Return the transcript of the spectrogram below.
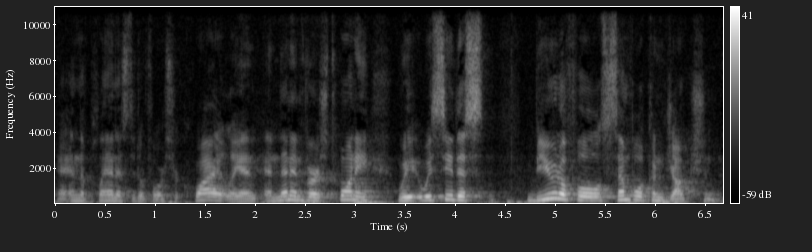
and the plan is to divorce her quietly. And, and then in verse 20, we, we see this beautiful, simple conjunction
